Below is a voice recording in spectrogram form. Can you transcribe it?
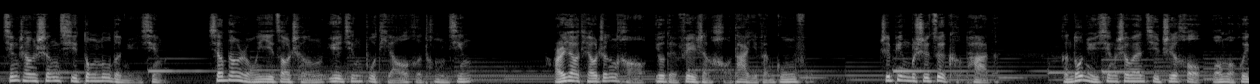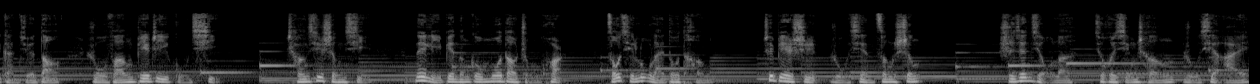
经常生气动怒的女性，相当容易造成月经不调和痛经，而要调整好，又得费上好大一番功夫。这并不是最可怕的。很多女性生完气之后，往往会感觉到乳房憋着一股气，长期生气，那里便能够摸到肿块，走起路来都疼，这便是乳腺增生，时间久了就会形成乳腺癌。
